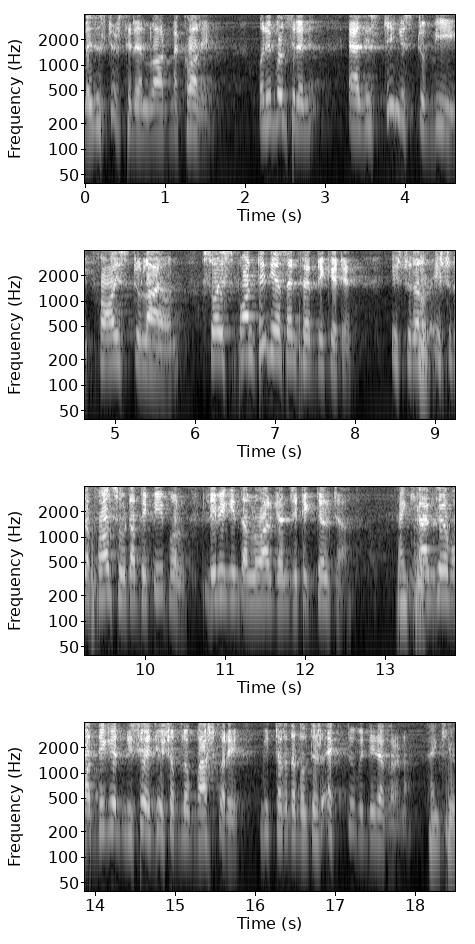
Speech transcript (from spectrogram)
ম্যাজিস্ট্রেট ছিলেন লর্ড ম্যাকলে উনি বলছিলেন as string is to be voice to lion so spontaneous and fabricated is to the is to the falsehood of the people living in the lower Gangetic Delta. গাঙ্গেয় বদ্বীপের নিচে যেসব লোক বাস করে মিথ্যা কথা বলতে একটু দ্বিধা করে না। থ্যাংক ইউ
